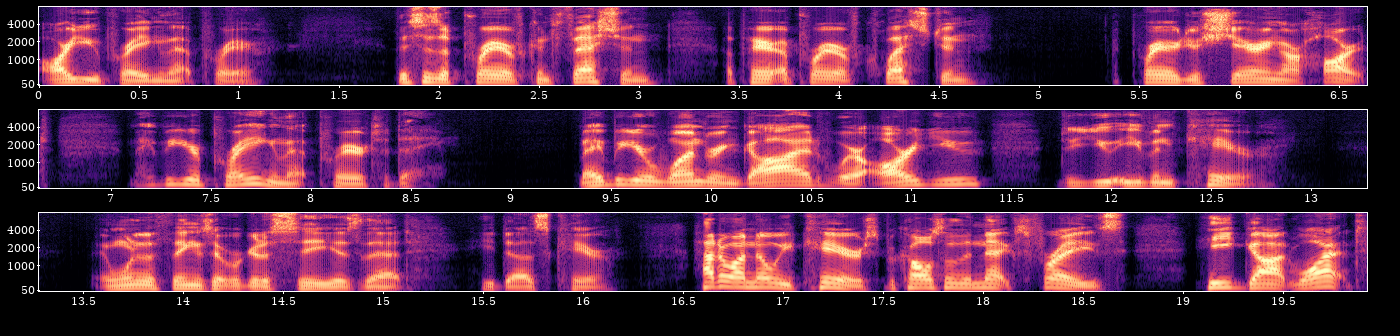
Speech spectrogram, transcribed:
are you praying that prayer? This is a prayer of confession, a prayer, a prayer of question, a prayer just sharing our heart. Maybe you're praying that prayer today. Maybe you're wondering, God, where are you? Do you even care? And one of the things that we're going to see is that He does care. How do I know He cares? Because of the next phrase. He got what?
